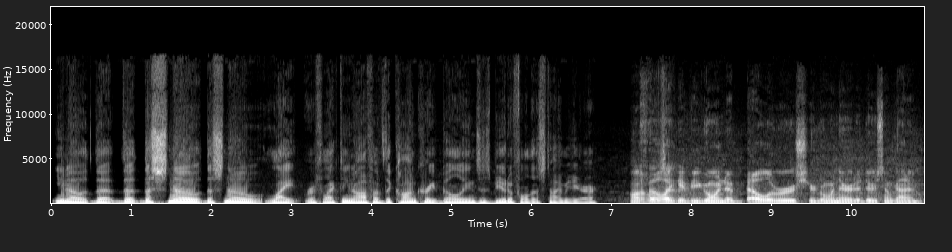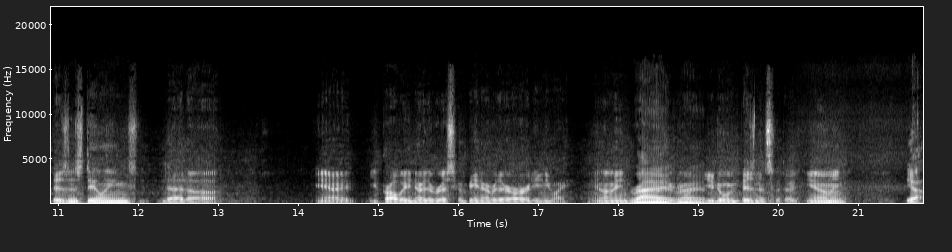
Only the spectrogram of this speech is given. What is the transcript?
you know the the the snow the snow light reflecting off of the concrete buildings is beautiful this time of year. Well, I Oh, feel like that- if you're going to Belarus, you're going there to do some kind of business dealings that, uh, you know, you probably know the risk of being over there already anyway. You know what I mean? Right, You're doing, right. you're doing business with it. You know what I mean? Yeah.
